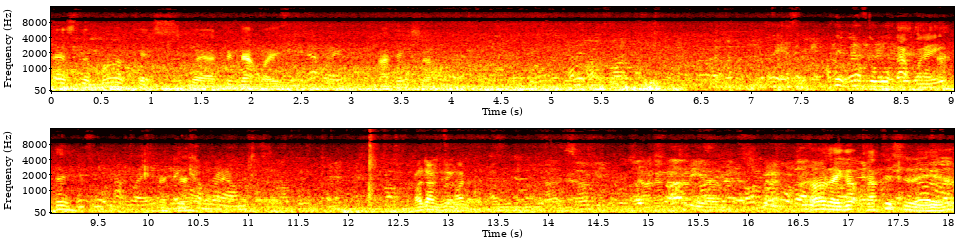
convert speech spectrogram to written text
That's the market square. I think that way. That way. I think so. I think we have to walk that way. I think. Let's walk that way and then come round. I don't think I, Oh, they got patisserie here.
